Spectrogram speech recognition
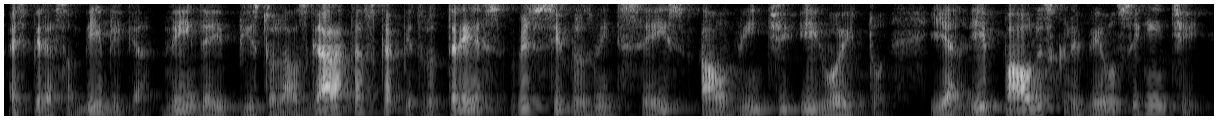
A inspiração bíblica vem da Epístola aos Gálatas, capítulo 3, versículos 26 ao 28. E ali Paulo escreveu o seguinte:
